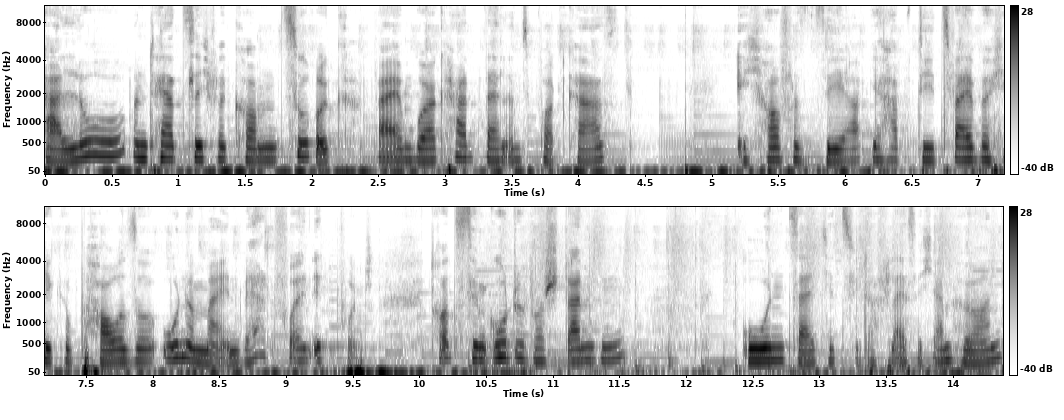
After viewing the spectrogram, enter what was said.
Hallo und herzlich willkommen zurück beim Work Hard Balance Podcast. Ich hoffe sehr, ihr habt die zweiwöchige Pause ohne meinen wertvollen Input trotzdem gut überstanden und seid jetzt wieder fleißig am Hören.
